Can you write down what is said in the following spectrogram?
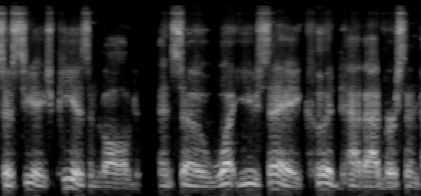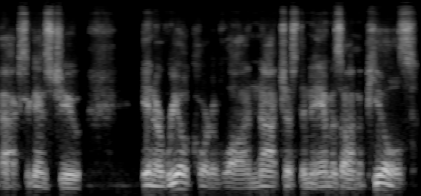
So chp is involved and so what you say could have adverse impacts against you in a real court of law and not just an amazon appeals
